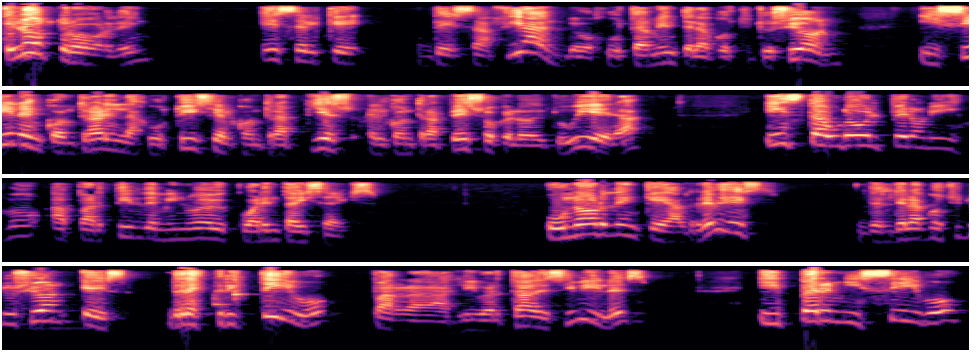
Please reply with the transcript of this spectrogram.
El otro orden es el que, desafiando justamente la Constitución y sin encontrar en la justicia el contrapeso, el contrapeso que lo detuviera, instauró el peronismo a partir de 1946. Un orden que, al revés del de la Constitución, es restrictivo para las libertades civiles y permisivo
